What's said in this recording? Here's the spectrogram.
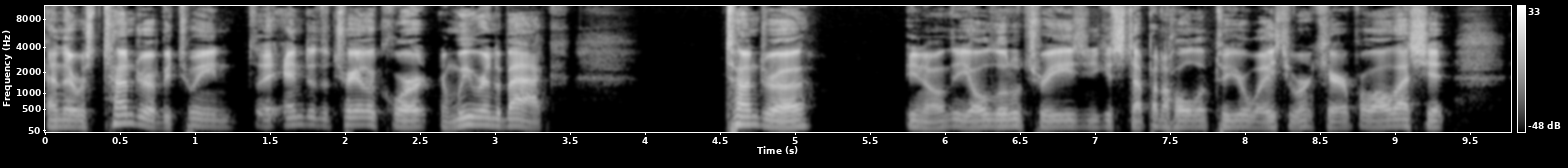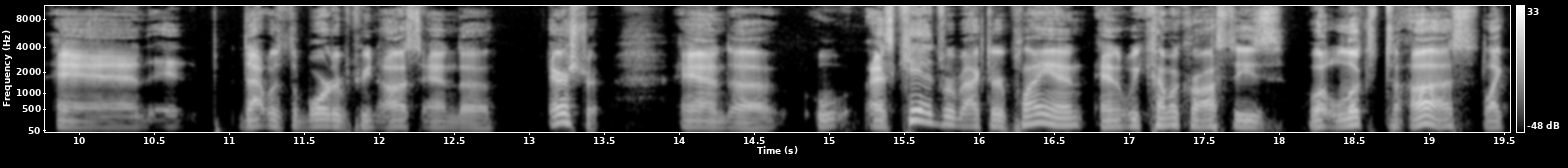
and there was tundra between the end of the trailer court, and we were in the back. Tundra, you know, the old little trees, and you could step in a hole up to your waist. You weren't careful, all that shit, and it, that was the border between us and the airstrip. And uh, as kids, we're back there playing, and we come across these what looks to us like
